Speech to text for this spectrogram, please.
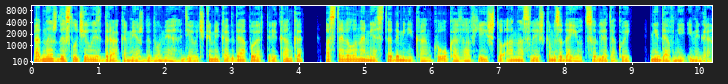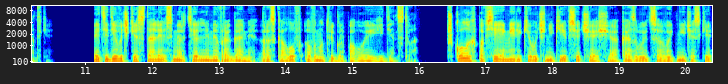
Однажды случилась драка между двумя девочками, когда пуэрториканка поставила на место доминиканку, указав ей, что она слишком задается для такой недавней иммигрантки. Эти девочки стали смертельными врагами, расколов внутригрупповое единство. В школах по всей Америке ученики все чаще оказываются в этнически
